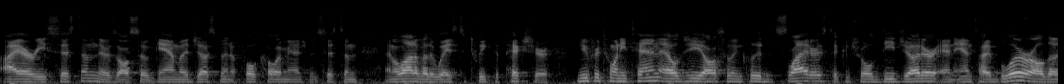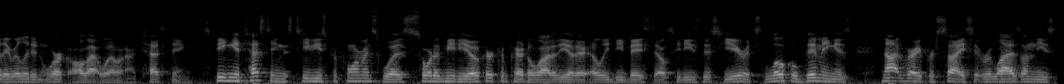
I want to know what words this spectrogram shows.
IRE system. There's also gamma adjustment, a full color management system, and a lot of other ways to tweak the picture. New for 2010, LG also included sliders to control de-judder and anti-blur, although they really didn't work all that well in our testing. Speaking of testing, this TV's performance was sort of mediocre compared to a lot of the other LED-based LCDs this year. Its local dimming is not very precise. It relies on these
